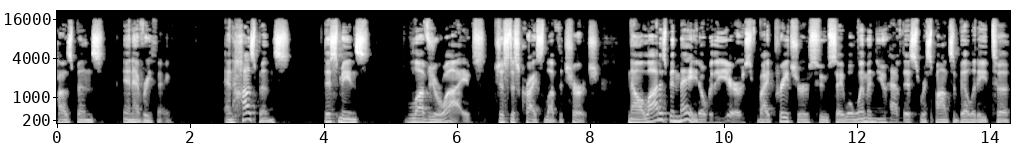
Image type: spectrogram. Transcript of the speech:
husbands in everything. And husbands this means love your wives just as Christ loved the church. Now, a lot has been made over the years by preachers who say, well, women, you have this responsibility to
